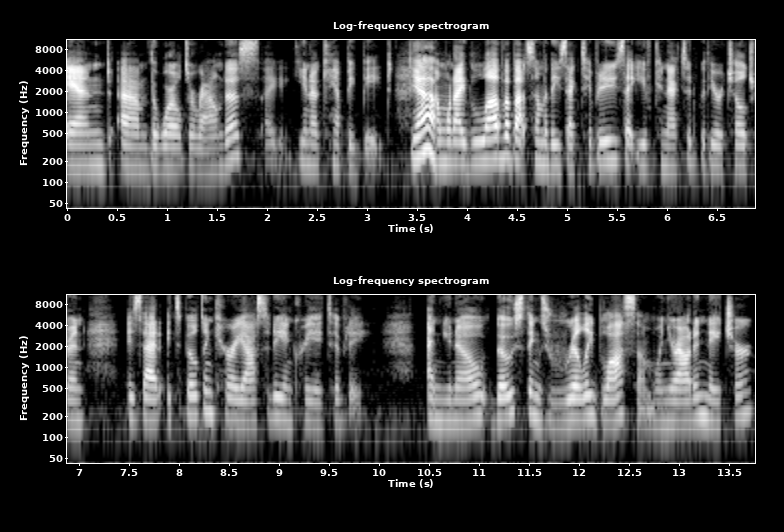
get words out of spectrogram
and um, the world around us, I, you know, can't be beat. yeah And what I love about some of these activities that you've connected with your children is that it's building curiosity and creativity. And you know, those things really blossom when you're out in nature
